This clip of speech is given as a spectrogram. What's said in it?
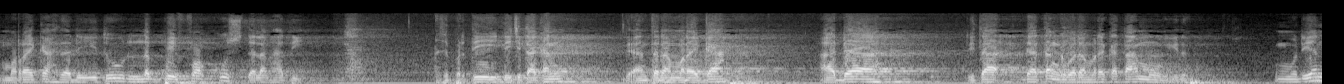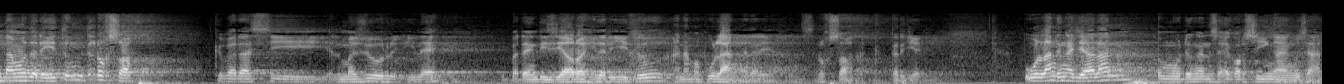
mereka tadi itu lebih fokus dalam hati. Seperti diceritakan di antara mereka ada dita- datang kepada mereka tamu gitu. Kemudian tamu tadi itu minta rukhsah kepada si al-mazur ilaih kepada yang diziarahi tadi itu anak mau pulang kata dia. Rukhsah kerja pulang tengah jalan ketemu dengan seekor singa yang besar.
